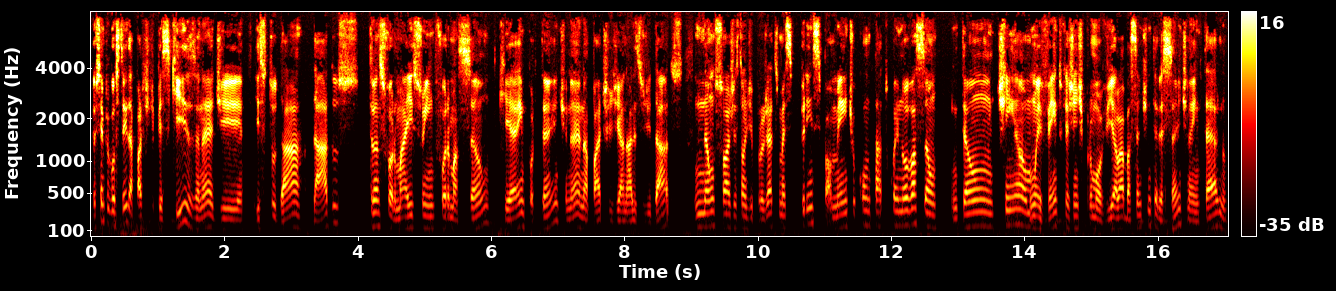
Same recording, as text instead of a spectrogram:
eu sempre gostei da parte de pesquisa, né, de estudar dados transformar isso em informação, que é importante, né, na parte de análise de dados, não só a gestão de projetos, mas principalmente o contato com a inovação. Então, tinha um evento que a gente promovia lá bastante interessante, né, interno,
